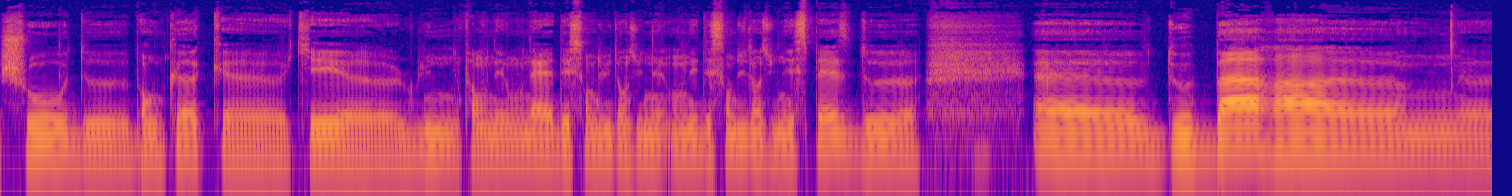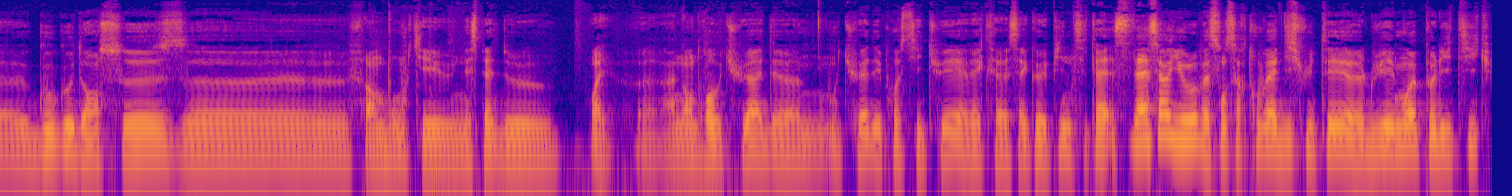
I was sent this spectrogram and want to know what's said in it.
show de Bangkok euh, qui est euh, l'une enfin on est on est descendu dans une on est descendu dans une espèce de de bar à gogo danseuse enfin bon qui est une espèce de ouais, euh, un endroit où tu as de, où tu as des prostituées avec euh, sa copine. C'était assez rigolo parce qu'on s'est retrouvé à discuter euh, lui et moi politique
